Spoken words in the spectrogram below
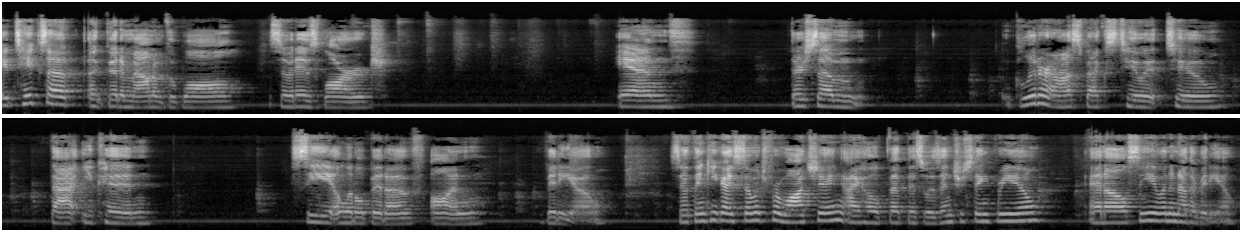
it takes up a good amount of the wall, so it is large. And there's some glitter aspects to it too that you can see a little bit of on video. So thank you guys so much for watching. I hope that this was interesting for you and I'll see you in another video.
